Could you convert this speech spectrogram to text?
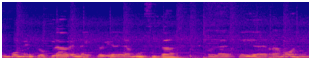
un momento clave en la historia de la música con la despedida de Ramones,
